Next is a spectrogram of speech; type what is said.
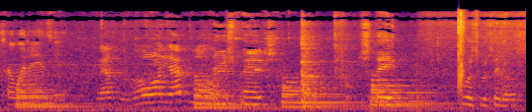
So what is it? Yes, Lord, yes, Lord. Green spinach, steak, sweet potatoes.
